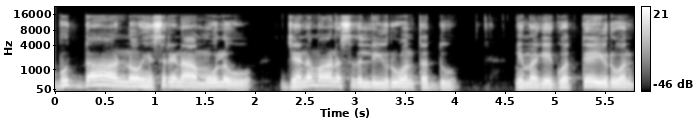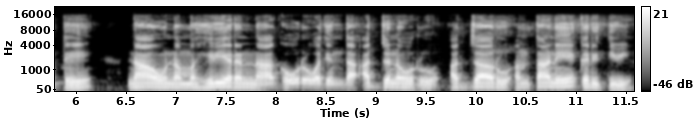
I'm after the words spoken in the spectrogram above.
ಬುದ್ಧ ಅನ್ನೋ ಹೆಸರಿನ ಮೂಲವು ಜನಮಾನಸದಲ್ಲಿ ಇರುವಂಥದ್ದು. ನಿಮಗೆ ಗೊತ್ತೇ ಇರುವಂತೆ ನಾವು ನಮ್ಮ ಹಿರಿಯರನ್ನ ಗೌರವದಿಂದ ಅಜ್ಜನವರು, ಅಜ್ಜಾರು ಅಂತಾನೇ ಕರಿತೀವಿ.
